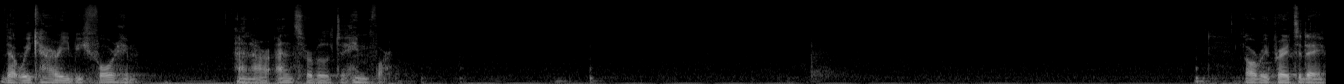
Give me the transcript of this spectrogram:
that we carry before Him and are answerable to Him for. Lord, we pray today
